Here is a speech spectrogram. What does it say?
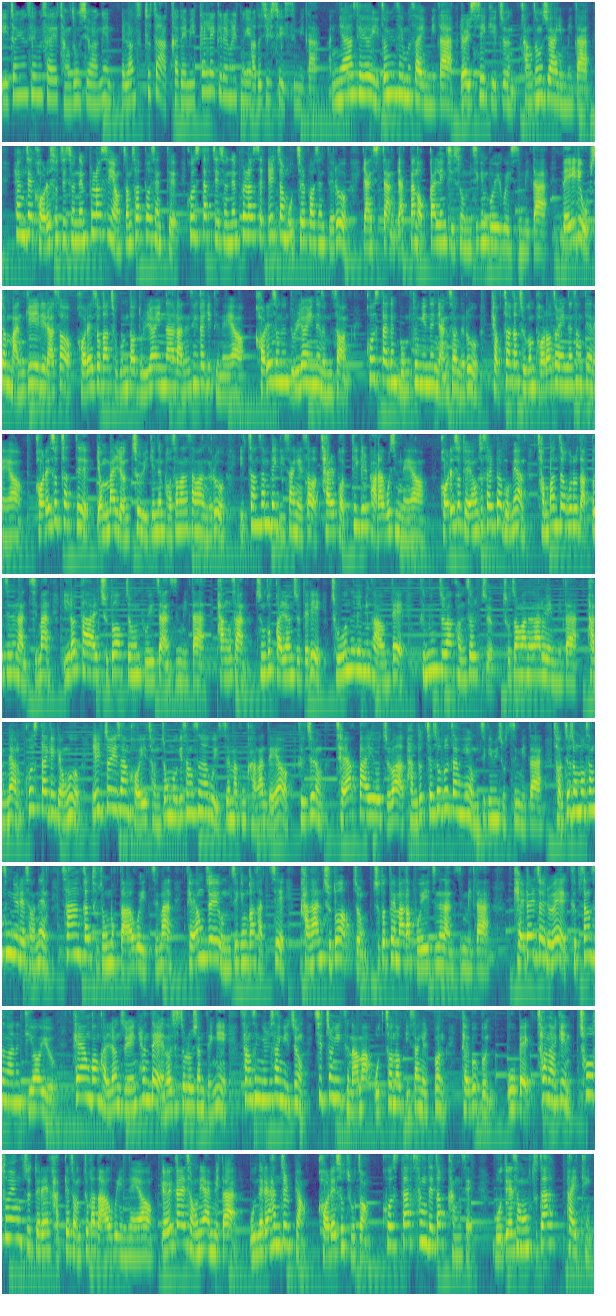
이정윤 세무사의 장종시황은 밸런스 투자 아카데미 텔레그램을 통해 받으실 수 있습니다. 안녕하세요. 이정윤 세무사입니다. 10시 기준 장종시황입니다. 현재 거래소 지수는 플러스 0.4%, 코스닥 지수는 플러스 1.57%로 양시장 약간 엇갈린 지수 움직임 보이고 있습니다. 내일이 옵션 만기일이라서 거래소가 조금 더 눌려있나 라는 생각이 드네요. 거래소는 눌려있는 음선, 코스닥은 몸통 있는 양선으로 격차가 조금 벌어져 있는 상태네요. 거래소 차트 연말 연초 위기는 벗어난 상황으로 2300 이상에서 잘 버티길 바라고 싶네요. 거래소 대형주 살펴보면 전반적으로 나쁘지는 않지만 이렇다 할 주도 업종은 보이지 않습니다. 방산, 중국 관련주들이 좋은 흐름인 가운데 금융주와 건설주 조정하는 하루입니다. 반면 코스닥의 경우 1조 이상 거의 전 종목이 상승하고 있을 만큼 강한데요. 그중 제약 바이오주와 반도체 소부장의 움직임이 좋습니다. 전체 종목 상승률에서는 상한가 두 종목 나오고 있지만 대형주의 움직임과 같이 강한 주도 업종, 주도 테마가 보이지는 않습니다. 개별 재료에 급상승하는 디어유, 태양광 관련주인 현대에너지솔루션 등이 상승률 상위 중 시총이 그나마 5천억 이상일 뿐 대부분 500, 1000억인 초소형주들의 각계 전투가 나오고 있네요. 여기까지 정리합니다. 오늘의 한 줄평, 거래소 조정, 코스닥 상대적 강세, 모두의 성공 투자 파이팅!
